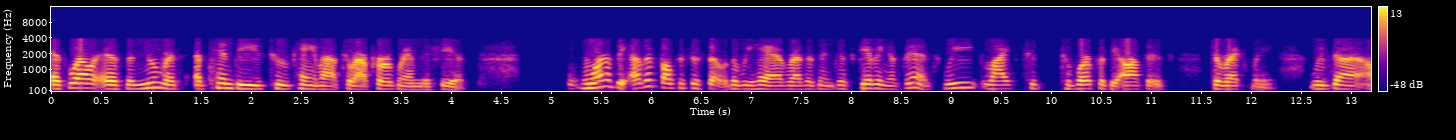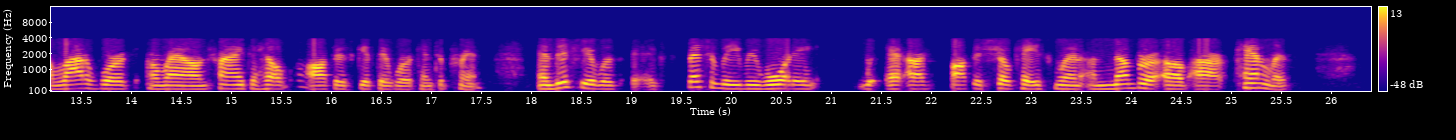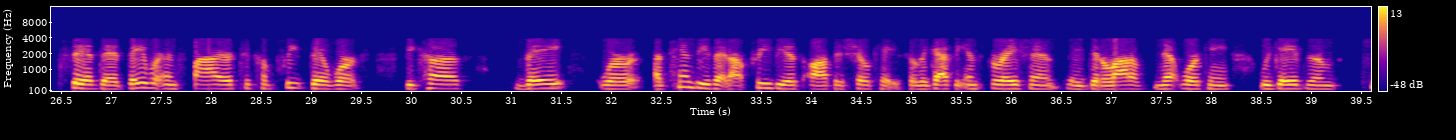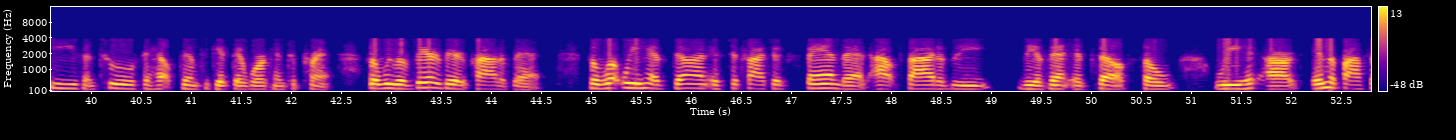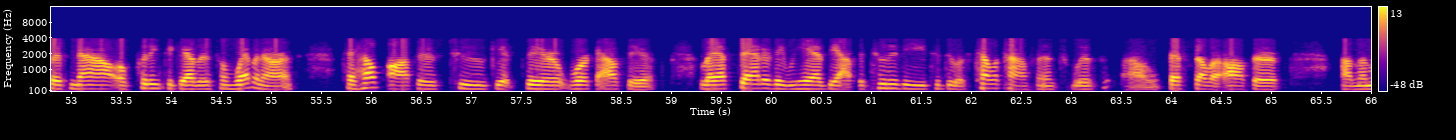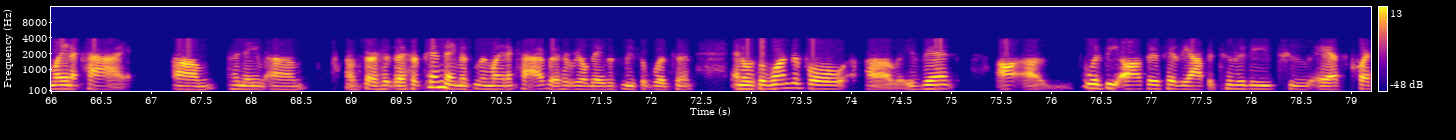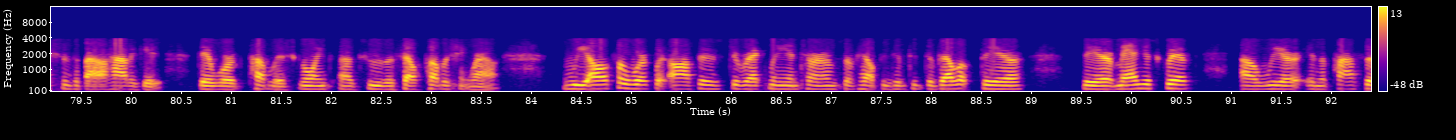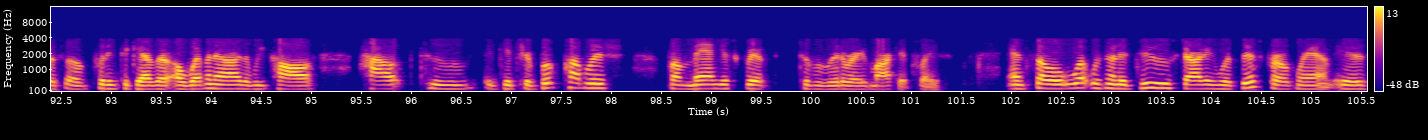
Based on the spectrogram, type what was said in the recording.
as well as the numerous attendees who came out to our program this year. One of the other focuses, though, that we have, rather than just giving events, we like to, to work with the authors directly. We've done a lot of work around trying to help authors get their work into print. And this year was especially rewarding at our author showcase when a number of our panelists said that they were inspired to complete their work because they were attendees at our previous author showcase. So they got the inspiration, they did a lot of networking. We gave them keys and tools to help them to get their work into print. So we were very, very proud of that. So what we have done is to try to expand that outside of the the event itself. So we are in the process now of putting together some webinars to help authors to get their work out there. Last Saturday, we had the opportunity to do a teleconference with our bestseller author, um, Kai. Um, her name, um, I'm sorry, her, her pen name is Lynlena Kai, but her real name is Lisa Woodson. And it was a wonderful uh, event. Uh, uh, would-be authors had the opportunity to ask questions about how to get their work published, going uh, through the self-publishing route. We also work with authors directly in terms of helping them to develop their their manuscript, uh, we're in the process of putting together a webinar that we call How to Get Your Book Published from Manuscript to the Literary Marketplace. And so, what we're going to do, starting with this program, is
